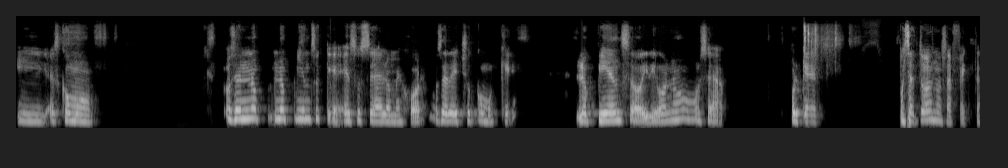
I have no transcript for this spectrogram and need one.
Y es como, o sea, no, no pienso que eso sea lo mejor. O sea, de hecho, como que lo pienso y digo, no, o sea, porque pues a todos nos afecta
